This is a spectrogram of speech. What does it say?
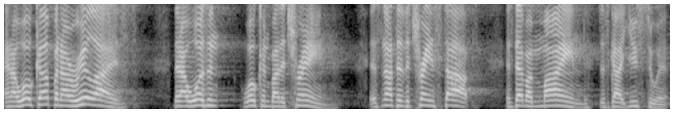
And I woke up and I realized that I wasn't woken by the train. It's not that the train stopped, it's that my mind just got used to it.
